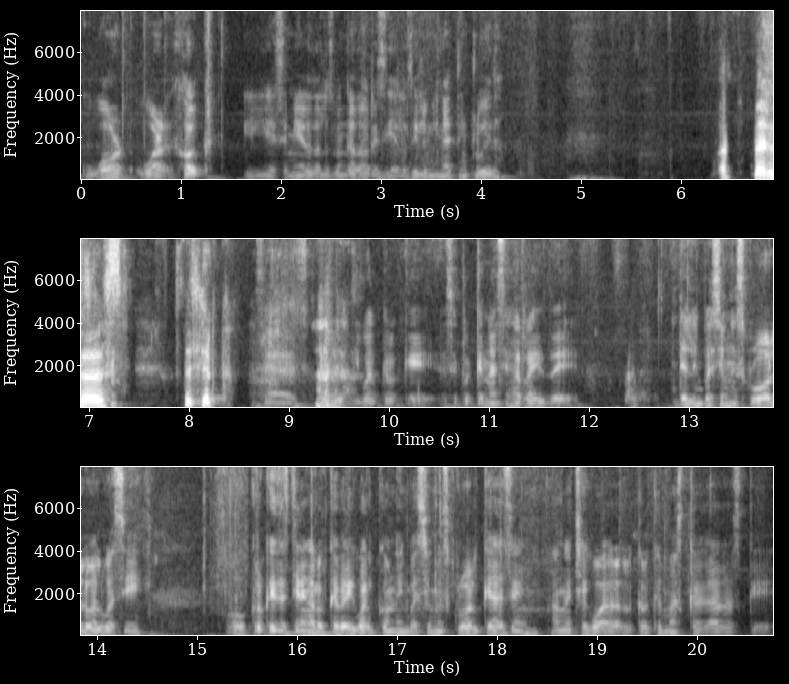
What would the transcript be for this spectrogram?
World War Hulk, y ese mierda de los Vengadores y a los Illuminati incluido. Ah, ¿Verdad? Es, es cierto. O sea, es- igual creo que, sí creo que nacen a raíz de, de la invasión Skrull o algo así. O creo que ellos tienen algo que ver igual con la invasión scroll que hacen. Han hecho igual, creo que más cagadas que,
